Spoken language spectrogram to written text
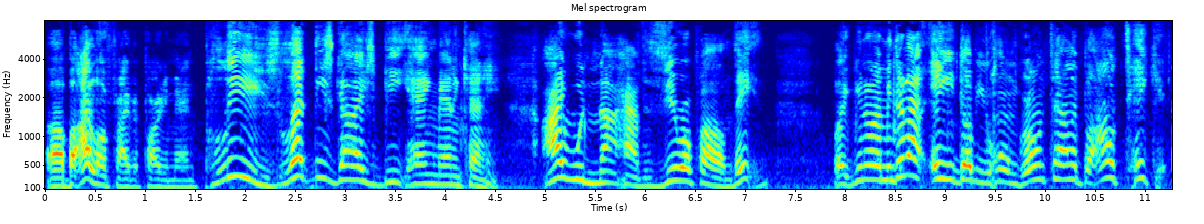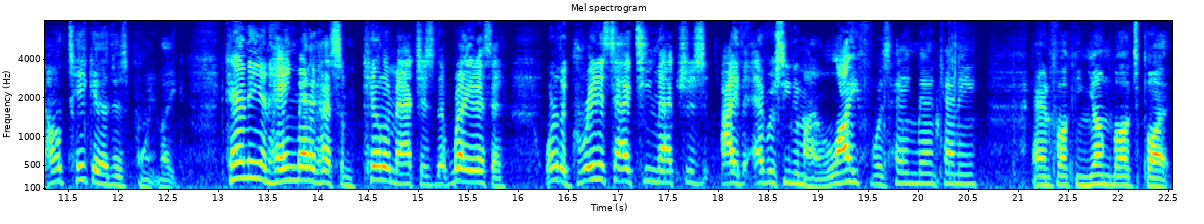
Uh, but I love Private Party, man. Please let these guys beat Hangman and Kenny. I would not have zero problem. They, like, you know what I mean? They're not AEW homegrown talent, but I'll take it. I'll take it at this point. Like, Kenny and Hangman have had some killer matches. That, like I said, one of the greatest tag team matches I've ever seen in my life was Hangman Kenny and fucking Young Bucks. But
